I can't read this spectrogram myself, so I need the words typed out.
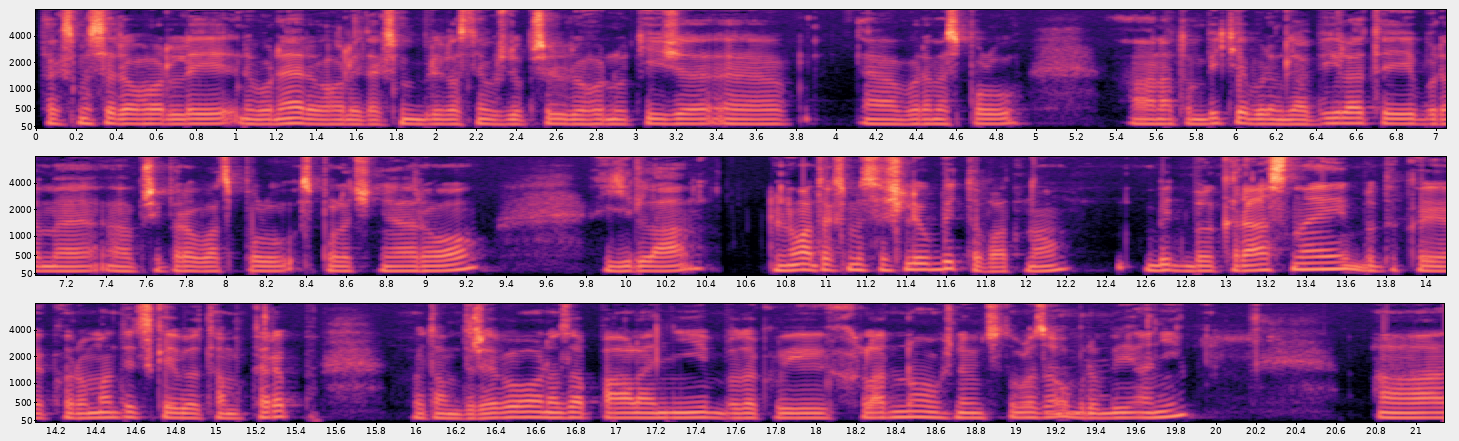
Tak jsme se dohodli, nebo ne dohodli, tak jsme byli vlastně už dopředu dohodnutí, že eh, budeme spolu na tom bytě, budeme dělat výlety, budeme eh, připravovat spolu společně ro, jídla. No a tak jsme se šli ubytovat, no. Byt byl krásný, byl takový jako romantický, byl tam krb, bylo tam dřevo na zapálení, bylo takový chladno, už nevím, co to bylo za mhm. období ani. A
